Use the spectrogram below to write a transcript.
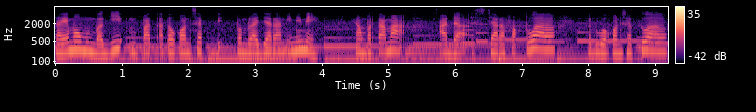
saya mau membagi empat atau konsep di pembelajaran ini nih. Yang pertama ada secara faktual, kedua konseptual,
